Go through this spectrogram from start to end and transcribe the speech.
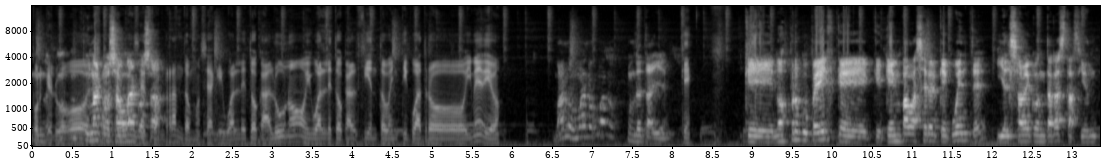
porque luego el una cosa, una cosa. random, o sea que igual le toca al 1 o igual le toca al 124 y medio. Mano, mano, mano. Un detalle. ¿Qué? Que no os preocupéis que, que Kempa va a ser el que cuente y él sabe contar hasta 100,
